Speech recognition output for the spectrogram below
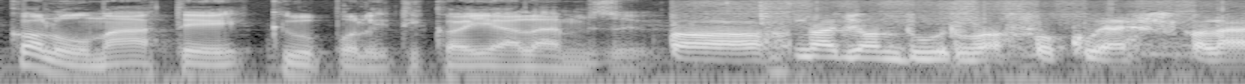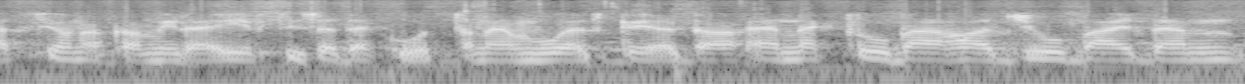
Kaló Máté külpolitikai elemző. A nagyon durva fokú eszkalációnak, amire évtizedek óta nem volt példa, ennek próbálhat Joe Biden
